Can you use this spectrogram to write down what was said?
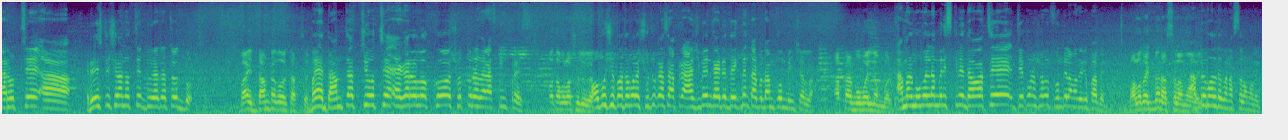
আর হচ্ছে রেজিস্ট্রেশন হচ্ছে দুই হাজার চোদ্দ। ভাই দামটা কত চাচ্ছেন? ভাইয়া দাম চাচ্ছি হচ্ছে এগারো লক্ষ সত্তর হাজার আস্কিং প্রাইস কথা বলার সুযোগ আছে। অবশ্যই কথা বলার সুযোগ আছে। আপনি আসবেন গাড়িটা দেখবেন তারপর দাম কমবে ইনশাল্লাহ। আপনার মোবাইল নম্বর? আমার মোবাইল নাম্বার স্ক্রিনে দেওয়া আছে যে কোনো সময় ফোন দিলে আমাদেরকে পাবেন। ভালো থাকবেন আসসালামু আপনি ভালো থাকবেন আসসালামু আলাইকুম।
